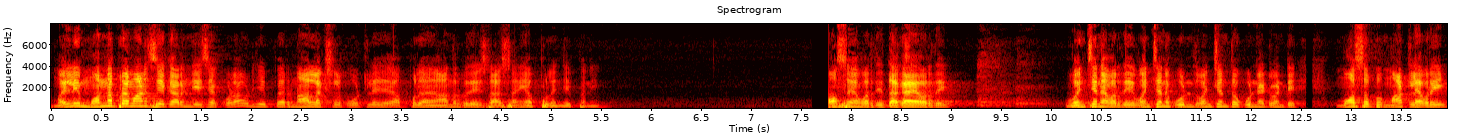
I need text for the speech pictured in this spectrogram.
మళ్ళీ మొన్న ప్రమాణ స్వీకారం చేశాక కూడా ఆవిడ చెప్పారు నాలుగు లక్షల కోట్లే అప్పులు ఆంధ్రప్రదేశ్ రాష్ట్రానికి అప్పులు అని చెప్పని. మోసం ఎవరిది? దగా ఎవరిది? వంచన ఎవరిది? వంచన కూడి వంచనతో కూడినటువంటి మోసపు మాటలు ఎవరి?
